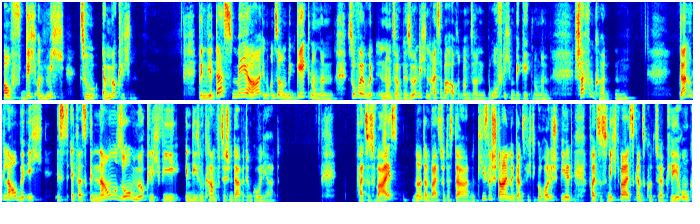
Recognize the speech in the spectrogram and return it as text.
auf dich und mich zu ermöglichen. Wenn wir das mehr in unseren Begegnungen, sowohl in unseren persönlichen als aber auch in unseren beruflichen Begegnungen schaffen könnten, dann glaube ich, ist etwas genauso möglich wie in diesem Kampf zwischen David und Goliath. Falls du es weißt, ne, dann weißt du, dass da ein Kieselstein eine ganz wichtige Rolle spielt. Falls du es nicht weißt, ganz kurz zur Erklärung.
